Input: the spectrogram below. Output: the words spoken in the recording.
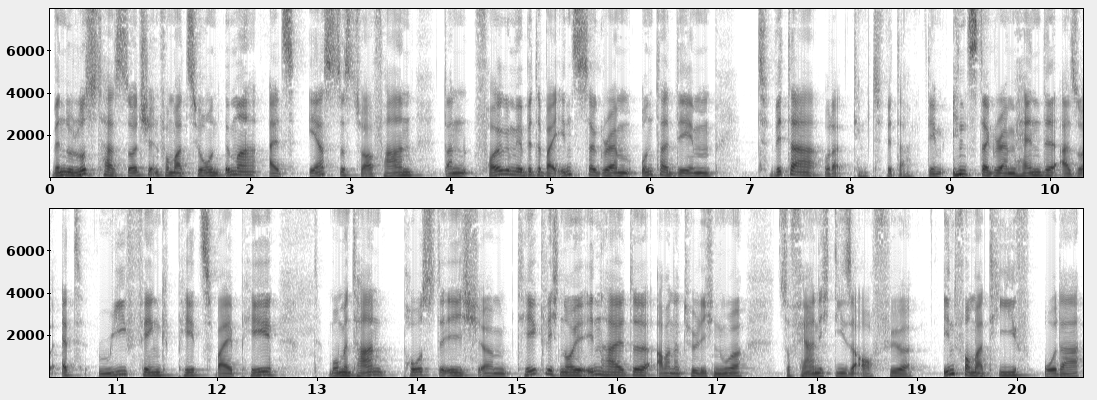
Wenn du Lust hast, solche Informationen immer als erstes zu erfahren, dann folge mir bitte bei Instagram unter dem Twitter oder dem Twitter, dem Instagram-Handle, also at rethinkp2p. Momentan poste ich ähm, täglich neue Inhalte, aber natürlich nur, sofern ich diese auch für informativ oder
